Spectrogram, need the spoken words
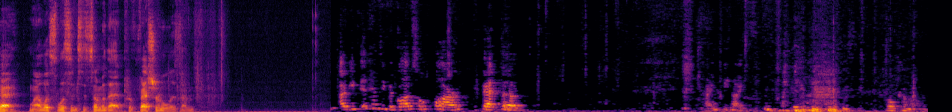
Okay, well, let's listen to some of that professionalism. I mean, it has even gone so far that the trying to be nice. Oh, come on.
